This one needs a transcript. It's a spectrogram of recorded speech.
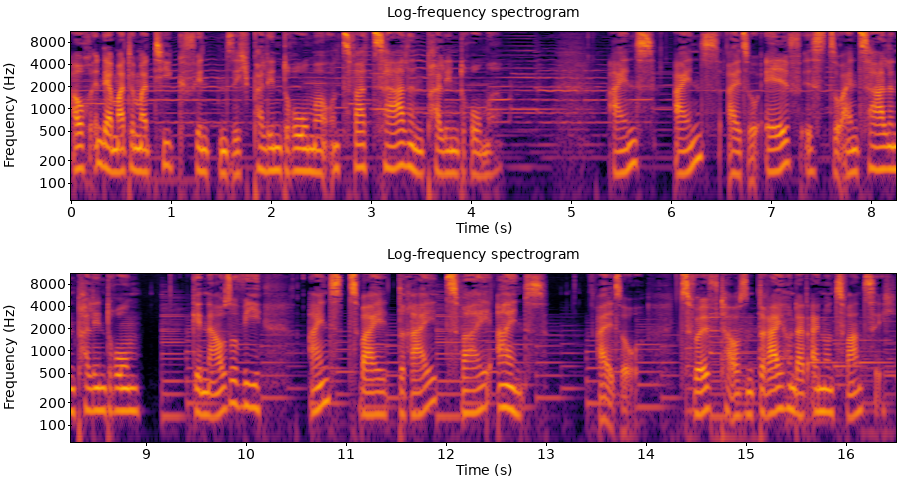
Auch in der Mathematik finden sich Palindrome, und zwar Zahlenpalindrome. 1, 1, also 11 ist so ein Zahlenpalindrom, genauso wie 1, 2, 3, 2, 1, also 12.321.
